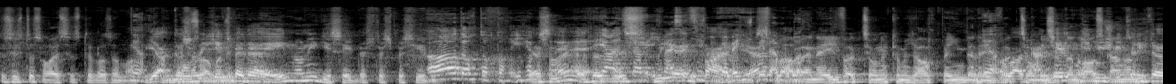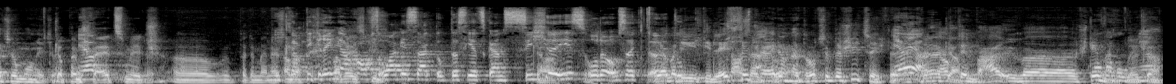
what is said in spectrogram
Das ist das Äußerste, was er macht. Ja, das Muss habe ich aber jetzt nicht. bei der EM noch nie gesehen, dass das passiert ist. Ah, doch, doch, doch. Ich habe Ja, ne? äh, Also ja, das ich, glaub, ich weiß jetzt nicht bei welchem ja? Spiel, Das war aber bei einer Elf-Aktion, ich kann mich auch bei irgendeiner Ja. Aber Elf-Aktion ist er dann rausgegangen. Schiedsrichter zum Monitor. Ich glaube beim Ja. Schweiz-Match, äh, bei dem einen. ich glaube, die kriegen ja auch aufs Ohr gesagt, ob das jetzt ganz sicher ist oder ob sagt, äh, Ja, aber du die, die letzte mal. Entscheidung hat trotzdem der Schiedsrichter. Ja, ja. Ja, auch den Wahr überstimmen. Ja, klar.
